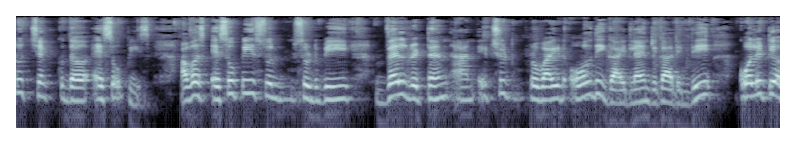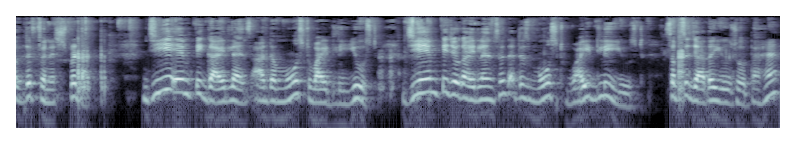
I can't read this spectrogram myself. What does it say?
to check the S O Ps our S O P should be well written and it should provide all the guideline regarding the quality of the finish product G M P guidelines are the most widely use G M P जो गाइडलाइंस है that is most widely use सबसे ज़्यादा यूज़ होता है.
